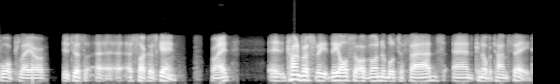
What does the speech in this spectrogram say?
four player is just a, a, a sucker's game, right? Uh, conversely, they also are vulnerable to fads and can over time fade.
